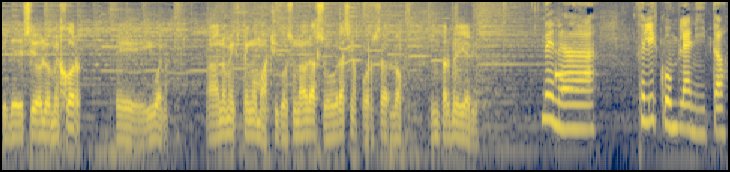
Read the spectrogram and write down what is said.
que le deseo lo mejor. Eh, y bueno, nada, no me extengo más, chicos. Un abrazo. Gracias por ser los intermediarios. De nada. Feliz cumpleañito.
